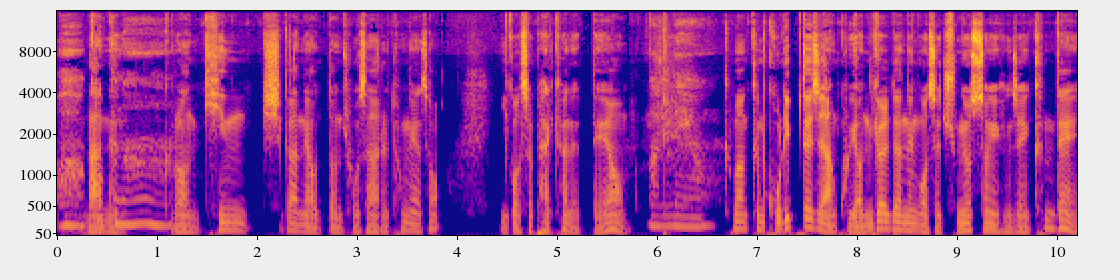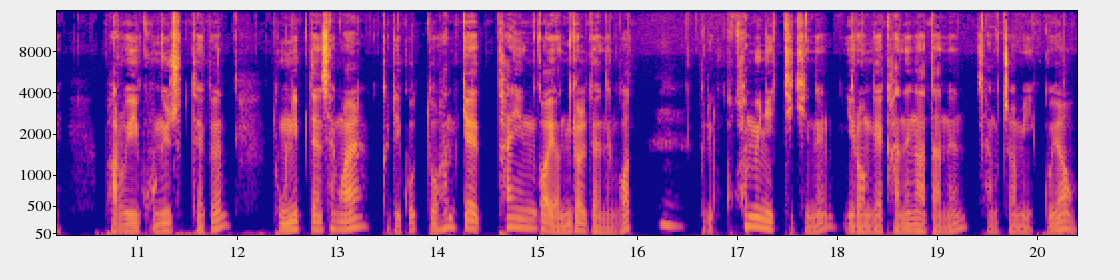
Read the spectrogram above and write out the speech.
와, 라는 그렇구나. 그런 긴 시간의 어떤 조사를 통해서 이것을 밝혀냈대요. 맞네요. 그만큼 고립되지 않고 연결되는 것의 중요성이 굉장히 큰데 바로 이 공유주택은 독립된 생활 그리고 또 함께 타인과 연결되는 것 음. 그리고 커뮤니티 기능 이런 게 가능하다는 장점이 있고요.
